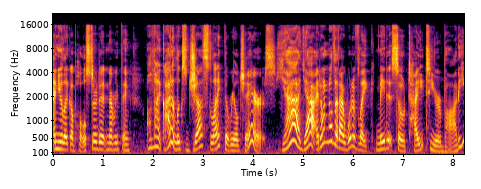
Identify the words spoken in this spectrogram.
and you like upholstered it and everything. Oh my god, it looks just like the real chairs. Yeah, yeah. I don't know that I would have like made it so tight to your body.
